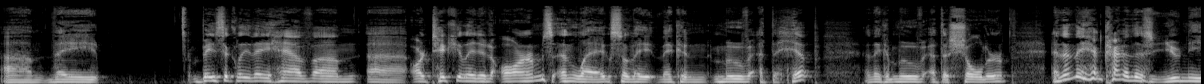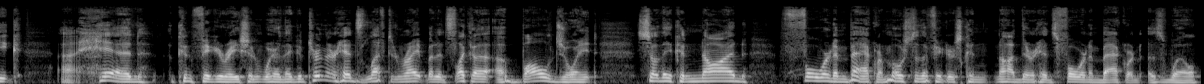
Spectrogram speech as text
Um, they basically they have um, uh, articulated arms and legs, so they they can move at the hip and they can move at the shoulder, and then they had kind of this unique. Uh, head configuration where they could turn their heads left and right, but it's like a, a ball joint, so they can nod forward and backward. Most of the figures can nod their heads forward and backward as well.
